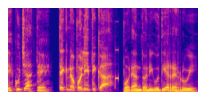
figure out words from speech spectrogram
Escuchaste Tecnopolítica por Anthony Gutiérrez Ruiz.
